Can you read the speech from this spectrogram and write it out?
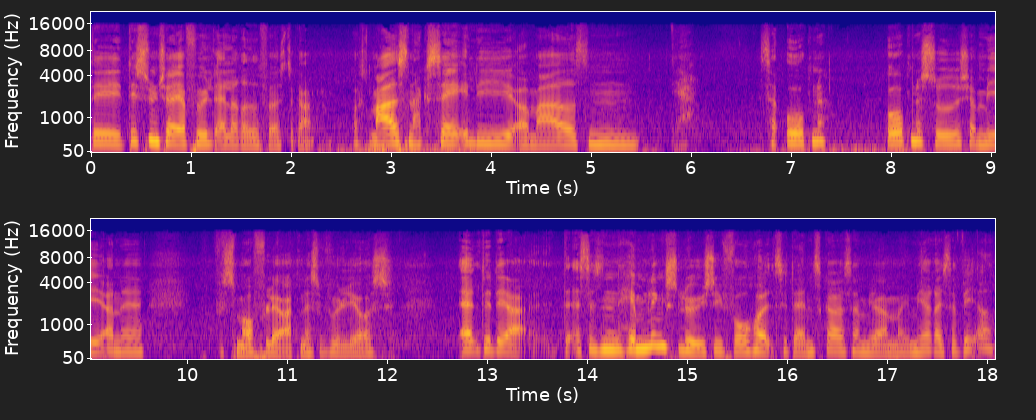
Det, det synes jeg, jeg følte allerede første gang. Og meget snaksalige og meget sådan, ja, så åbne. Åbne, søde, charmerende, småflørtende selvfølgelig også. Alt det der, altså sådan hemmelingsløs i forhold til danskere, som jeg er mere reserveret.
